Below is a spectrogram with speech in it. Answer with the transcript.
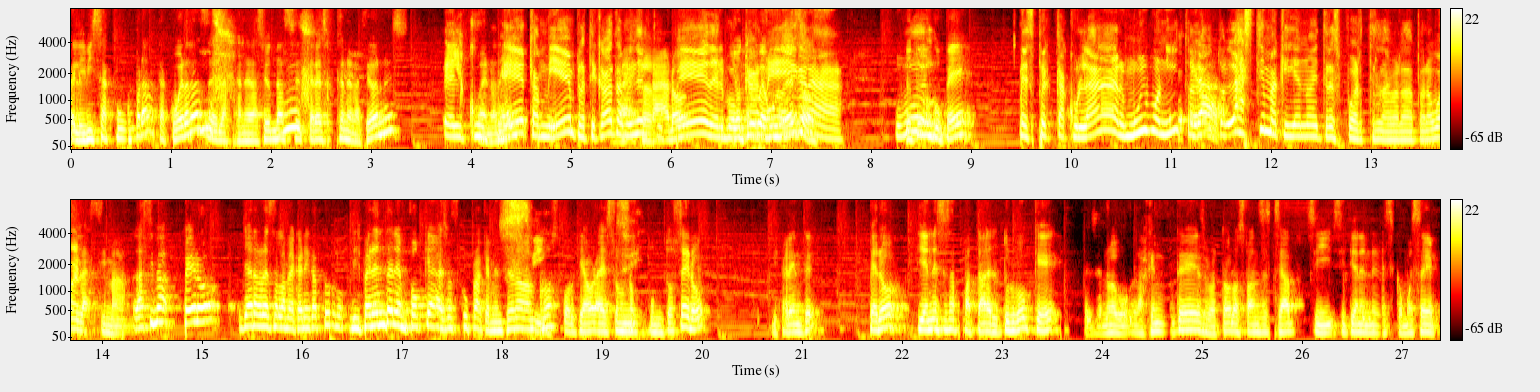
el, Ibiza Cupra. ¿Te acuerdas de la generación de hace tres generaciones? El coupé también, platicaba también del coupé, del Boca Negra. Yo tuve un coupé. Espectacular, muy bonito el auto. Lástima que ya no hay tres puertas, la verdad, pero bueno. Lástima, lástima, pero ya regresa la mecánica turbo. Diferente el enfoque a esos Cupra que mencionábamos, porque ahora es un 1.0, diferente, pero tienes esa patada del turbo que, pues de nuevo, la gente, sobre todo los fans de SEAT, sí, sí tienen como ese,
